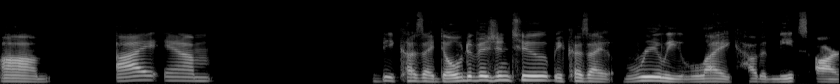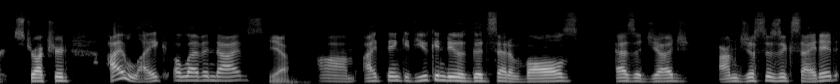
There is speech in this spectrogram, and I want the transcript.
Um, I am because I dove Division two because I really like how the meets are structured. I like 11 dives. Yeah. Um, I think if you can do a good set of vols as a judge, I'm just as excited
